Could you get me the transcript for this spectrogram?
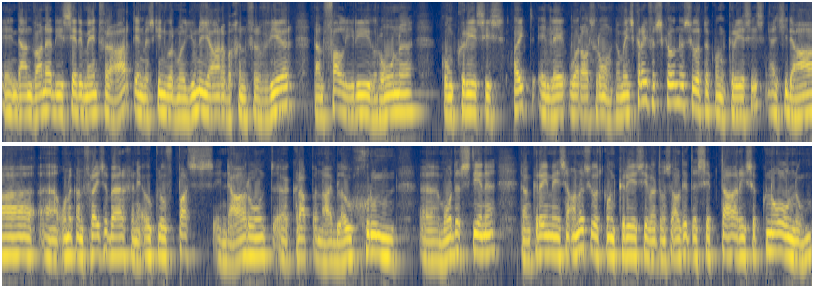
en dan wanneer die sediment verhard en miskien oor miljoene jare begin verweer, dan val hierdie ronde konkresies uit en lê oral rond. Nou mense kry verskillende soorte konkresies. As jy daar uh, onderkant Vryseberg in die ou kloof pas en daar rond uh, krap in daai blou-groen uh, modderstene, dan kry mense 'n ander soort konkresie wat ons altyd 'n septariese knol noem.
